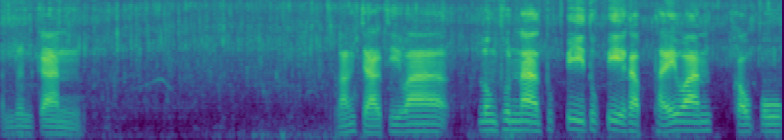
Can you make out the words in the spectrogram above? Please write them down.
ดำเนินการ หลังจากที่ว่า ลงทุนหน้าทุกปีทุกปีครับ ไถวานเขาปลูก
